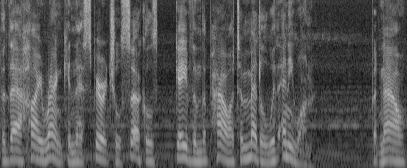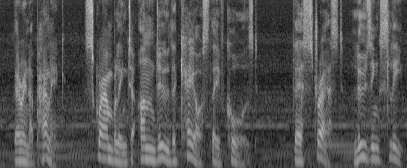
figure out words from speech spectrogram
that their high rank in their spiritual circles gave them the power to meddle with anyone. But now they're in a panic, scrambling to undo the chaos they've caused. They're stressed, losing sleep,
